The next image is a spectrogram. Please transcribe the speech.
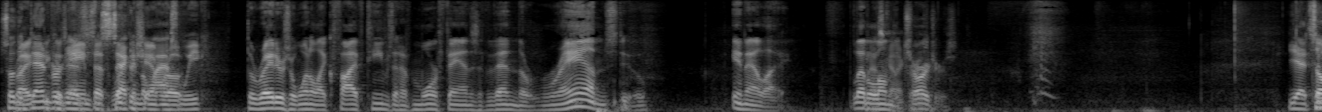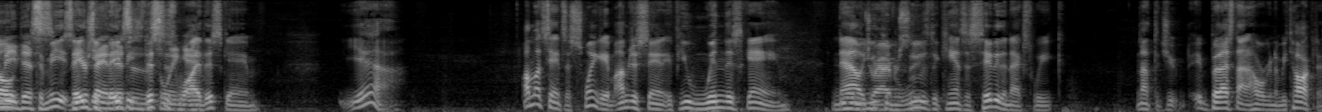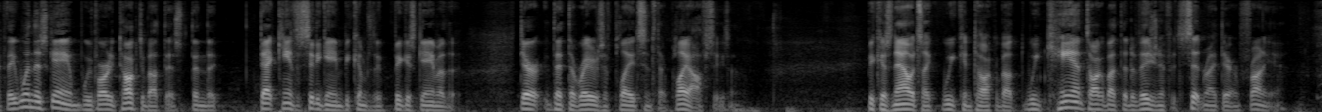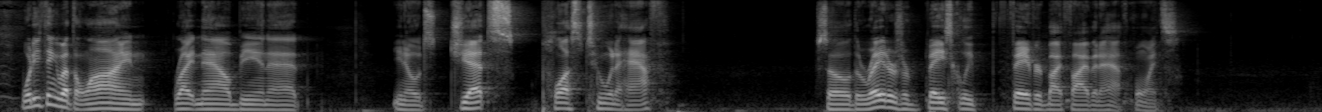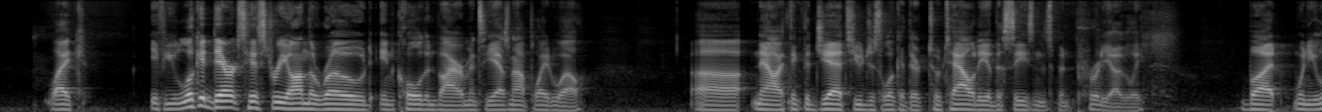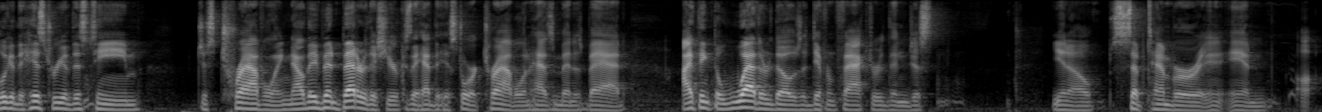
So the Denver Because as game's the second to last wrote, week. The Raiders are one of like five teams that have more fans than the Rams do. in LA, let That's alone kinda the crazy. Chargers. Yeah, to So me, this to me, so they, you're saying they this be- is the this swing why game. this game. Yeah, I'm not saying it's a swing game. I'm just saying if you win this game, now you can driver's lose seat. to Kansas City the next week. Not that you, but that's not how we're going to be talking. If they win this game, we've already talked about this. Then the that Kansas City game becomes the biggest game of the their, that the Raiders have played since their playoff season. Because now it's like we can talk about we can talk about the division if it's sitting right there in front of you. What do you think about the line right now being at, you know, it's Jets plus two and a half. So the Raiders are basically favored by five and a half points. Like, if you look at Derek's history on the road in cold environments, he has not played well. Uh, now, I think the Jets, you just look at their totality of the season, it's been pretty ugly. But when you look at the history of this team, just traveling, now they've been better this year because they had the historic travel and hasn't been as bad. I think the weather, though, is a different factor than just, you know, September and, and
